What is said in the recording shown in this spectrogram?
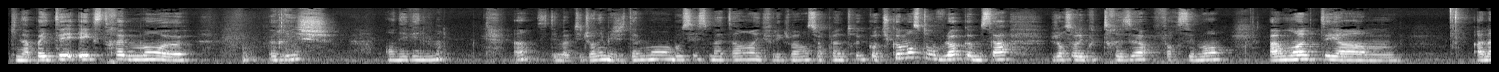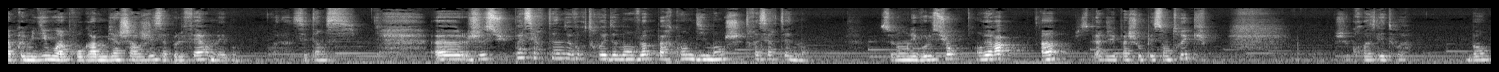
qui n'a pas été extrêmement euh, riche en événements. Hein, C'était ma petite journée, mais j'ai tellement bossé ce matin, il fallait que je m'avance sur plein de trucs. Quand tu commences ton vlog comme ça, genre sur les coups de 13 heures, forcément, à moins que tu aies un, un après-midi ou un programme bien chargé, ça peut le faire, mais bon, voilà, c'est ainsi. Euh, je suis pas certaine de vous retrouver demain en vlog, par contre dimanche, très certainement. Selon l'évolution, on verra. Hein J'espère que j'ai pas chopé son truc. Je croise les doigts. Bon,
